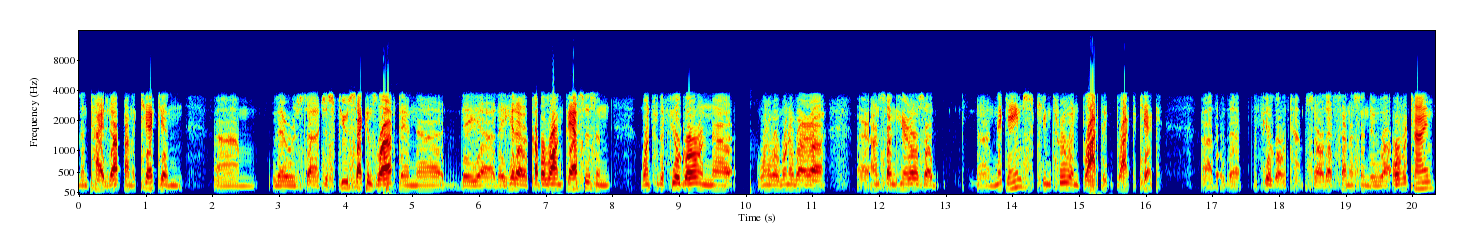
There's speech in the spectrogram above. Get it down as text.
then tied it up on the kick and. Um, there was uh, just a few seconds left, and uh, they uh, they hit a couple long passes, and went for the field goal, and uh, one of our, one of our, uh, our unsung heroes, uh, uh, Nick Ames, came through and blocked the, blocked the kick, uh, the, the, field goal attempt. So that sent us into uh, overtime,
